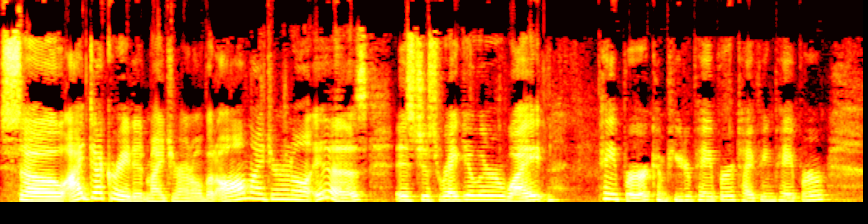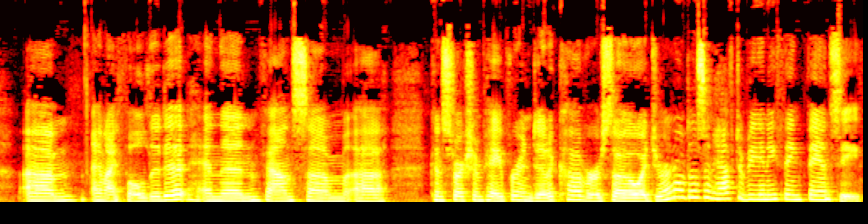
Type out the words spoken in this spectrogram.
So I decorated my journal, but all my journal is, is just regular white paper, computer paper, typing paper. Um, and I folded it and then found some uh, construction paper and did a cover. So a journal doesn't have to be anything fancy.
